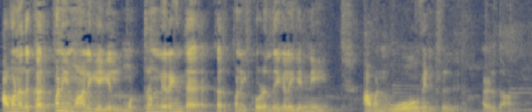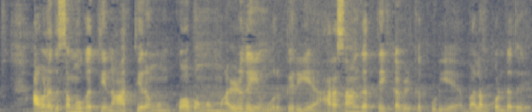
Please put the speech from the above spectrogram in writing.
அவனது கற்பனை மாளிகையில் முற்றம் நிறைந்த கற்பனை குழந்தைகளை எண்ணி அவன் ஓவென்று அழுதான். அவனது சமூகத்தின் ஆத்திரமும் கோபமும் அழுகையும் ஒரு பெரிய அரசாங்கத்தை கவிழ்க்கக்கூடிய பலம் கொண்டது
